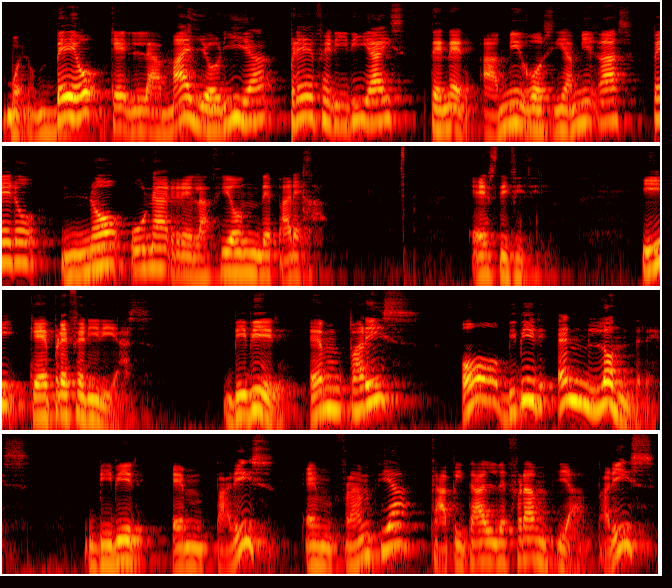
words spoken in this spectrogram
Bueno, veo que la mayoría preferiríais tener amigos y amigas, pero no una relación de pareja. Es difícil. ¿Y qué preferirías? ¿Vivir en París o vivir en Londres? ¿Vivir en París, en Francia, capital de Francia, París?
